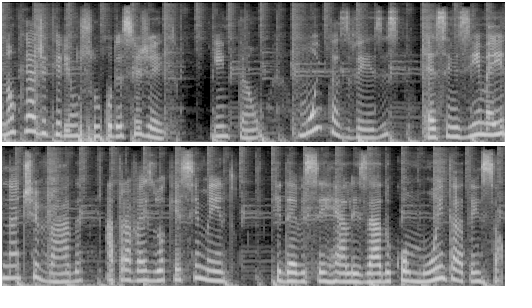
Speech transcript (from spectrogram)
não quer adquirir um suco desse jeito. Então, muitas vezes, essa enzima é inativada através do aquecimento, que deve ser realizado com muita atenção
